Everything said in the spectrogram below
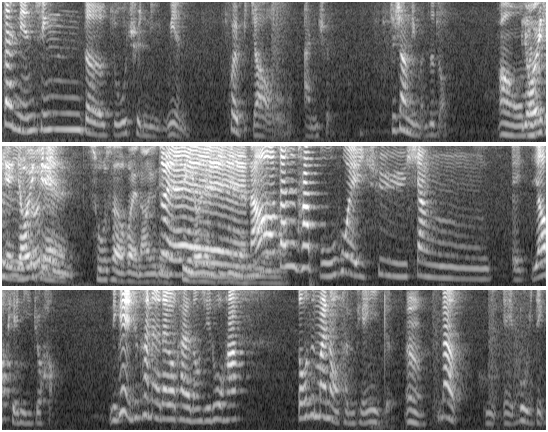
在年轻的族群里面会比较安全。就像你们这种，哦，有一点有一点出社会，然后有点对，自己有点经济能力，然后但是他不会去像，哎，只要便宜就好。你可以去看那个代购开的东西，如果他都是卖那种很便宜的，嗯，那你也不一定。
